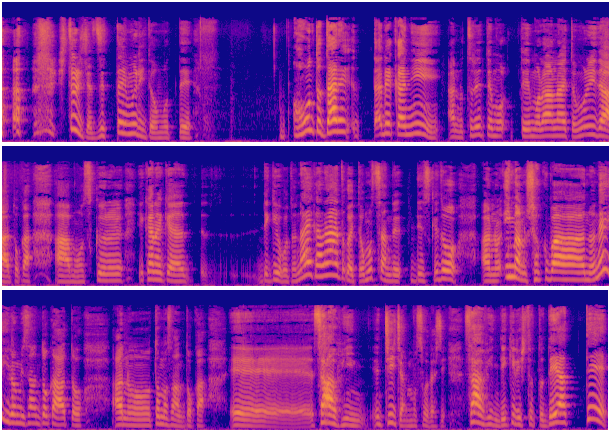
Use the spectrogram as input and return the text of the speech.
一人じゃ絶対無理と思って、本当誰、誰かに、あの、連れてもってもらわないと無理だとか、あ、もうスクール行かなきゃできることないかなとか言って思ってたんでですけど、あの、今の職場のね、ひろみさんとか、あと、あの、ともさんとか、えー、サーフィン、ちいちゃんもそうだし、サーフィンできる人と出会って、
